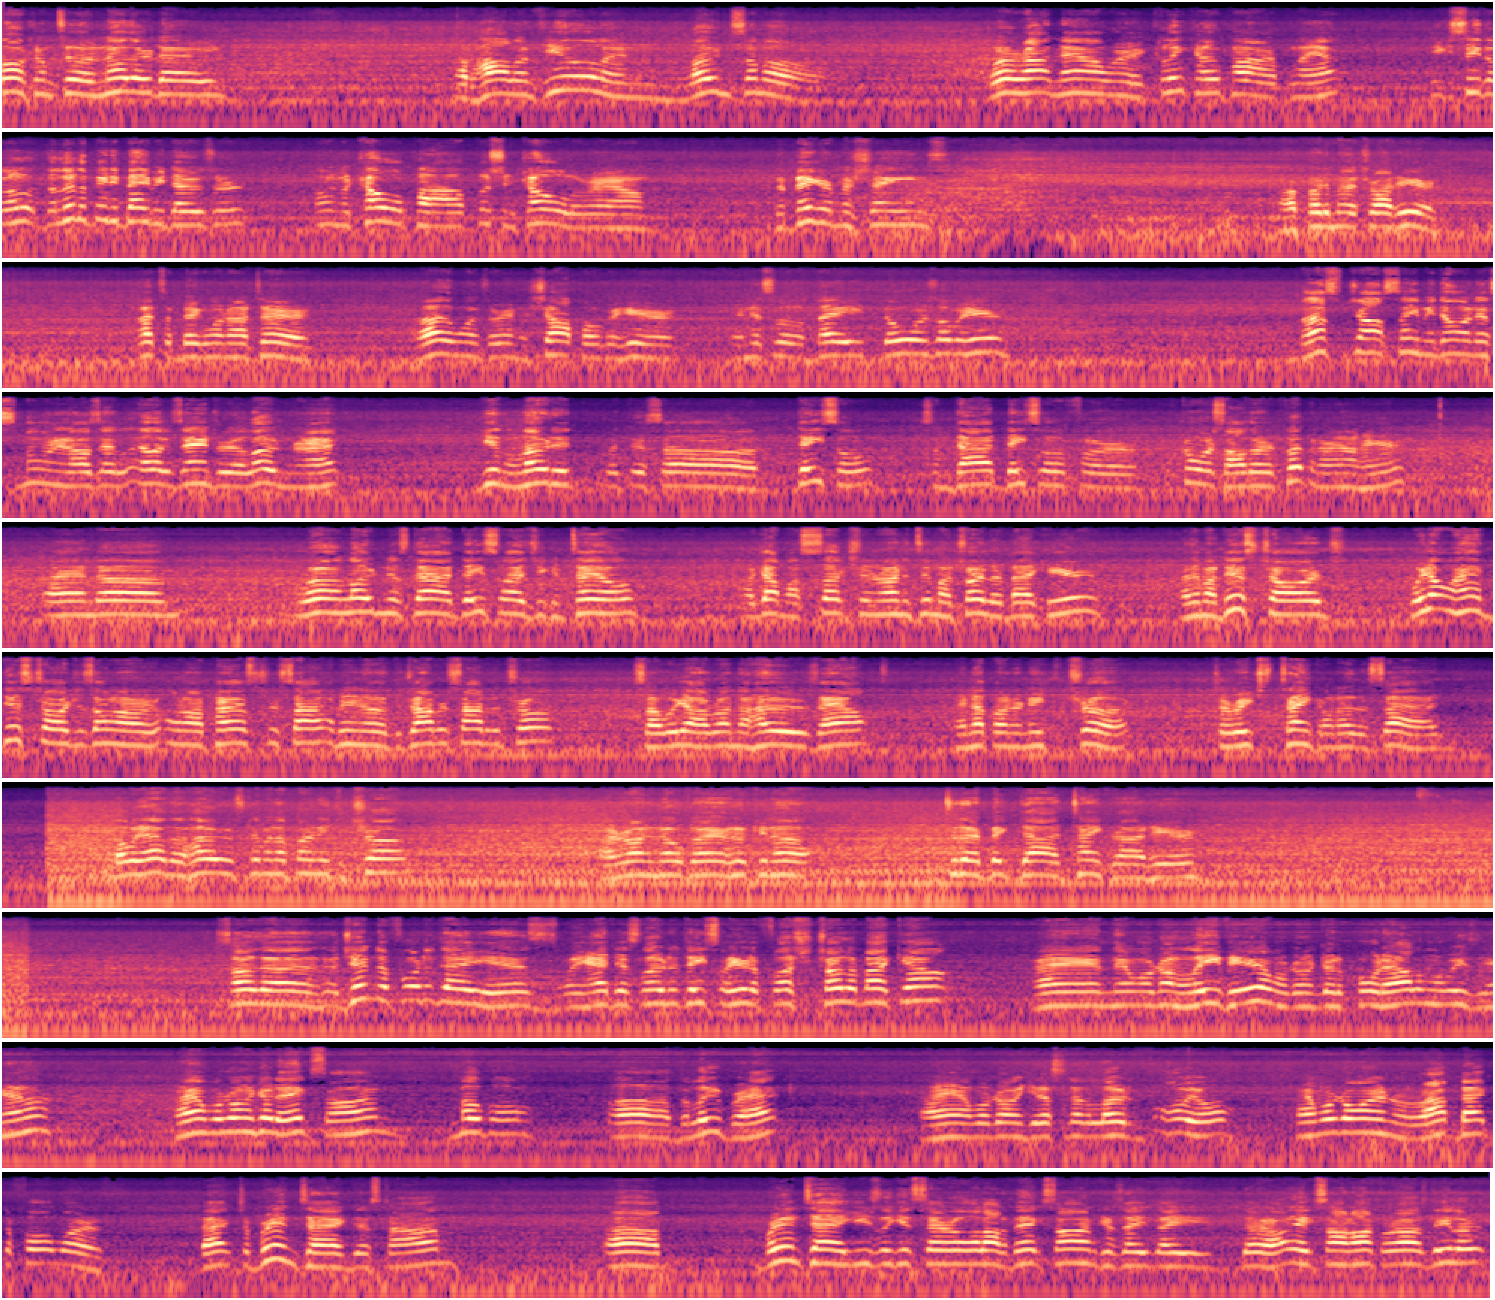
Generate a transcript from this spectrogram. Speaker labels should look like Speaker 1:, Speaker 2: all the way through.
Speaker 1: Welcome to another day of hauling fuel and loading some oil. We're right now, we're at Cleco Power Plant. You can see the little, the little bitty baby dozer on the coal pile pushing coal around. The bigger machines are pretty much right here. That's a big one right there. The other ones are in the shop over here in this little bay doors over here. That's what y'all see me doing this morning. I was at Alexandria loading rack, getting loaded with this uh, diesel, some dyed diesel for, of course, all their equipment around here. And um, we're unloading this dyed diesel, as you can tell. I got my suction running to my trailer back here. And then my discharge, we don't have discharges on our on our passenger side, I mean uh, the driver's side of the truck. So we gotta run the hose out and up underneath the truck to reach the tank on the other side. But we have the hose coming up underneath the truck and running over there, hooking up to their big dyed tank right here. So the agenda for today is we had this load of diesel here to flush the trailer back out and then we're going to leave here and we're going to go to Port Allen, Louisiana and we're going to go to Exxon Mobil, uh, the lube rack and we're going to get us another load of oil and we're going right back to Fort Worth. Back to Brenntag this time. Uh, Brenntag usually gets their oil out of Exxon because they, they, they're an Exxon authorized dealer.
